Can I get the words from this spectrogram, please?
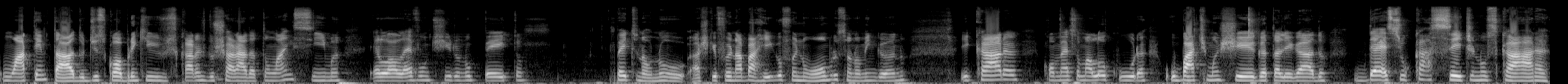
um atentado, descobrem que os caras do Charada estão lá em cima, ela leva um tiro no peito. Peito não, no, acho que foi na barriga ou foi no ombro, se eu não me engano. E, cara, começa uma loucura. O Batman chega, tá ligado? Desce o cacete nos caras.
